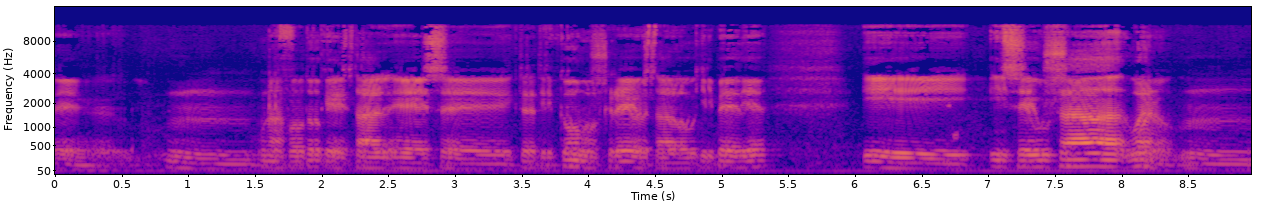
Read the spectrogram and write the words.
de, mm, una foto que está es eh, Creative Commons, creo, está en la Wikipedia. Y, y se usa, bueno, mm,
